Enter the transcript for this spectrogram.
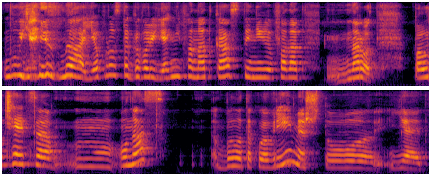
Ну, я не знаю, я просто говорю, я не фанат касты, не фанат... Народ, получается, у нас было такое время, что я это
